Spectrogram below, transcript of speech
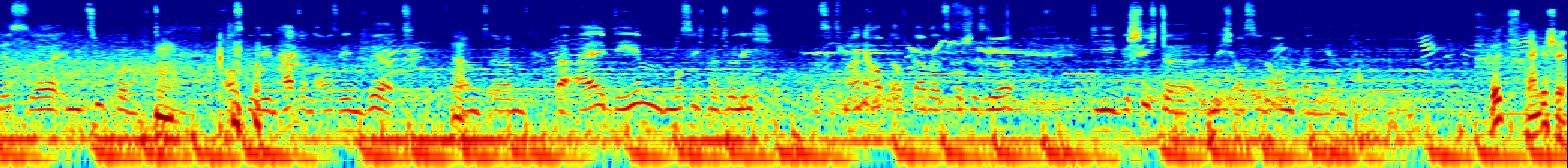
bis äh, in die Zukunft hm. ausgesehen hat und aussehen wird. Ja. Und ähm, bei all dem muss ich natürlich, das ist meine Hauptaufgabe als Regisseur, die Geschichte nicht aus den Augen verlieren. Gut, Dankeschön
